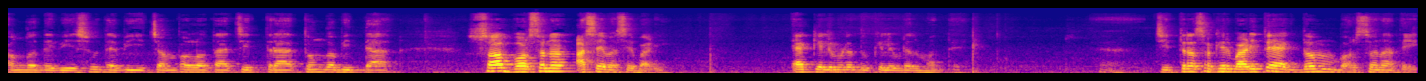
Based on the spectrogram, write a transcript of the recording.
রঙ্গদেবী সুদেবী চম্পলতা চিত্রা তুঙ্গবিদ্যা সব বর্ষণার আশেপাশে বাড়ি। এক কিলোমিটার দু কিলোমিটার মধ্যে। হ্যাঁ, চিত্রা সখীর বাড়ি তো একদম বর্ষনাতেই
